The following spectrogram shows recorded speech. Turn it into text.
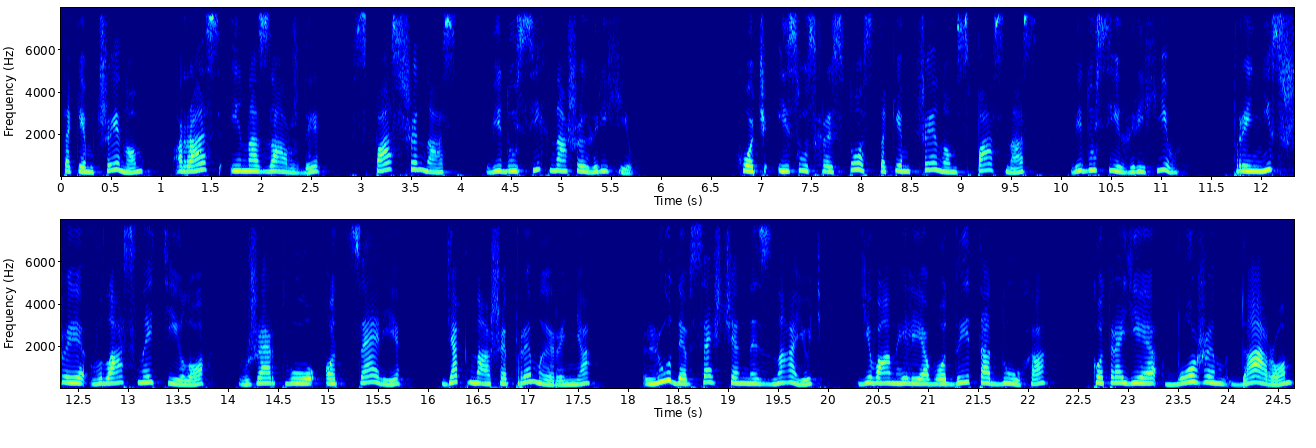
таким чином, раз і назавжди спасши нас від усіх наших гріхів. Хоч Ісус Христос таким чином спас нас від усіх гріхів, принісши власне тіло в жертву Отцеві як наше примирення, люди все ще не знають Євангелія води та духа, котра є Божим даром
